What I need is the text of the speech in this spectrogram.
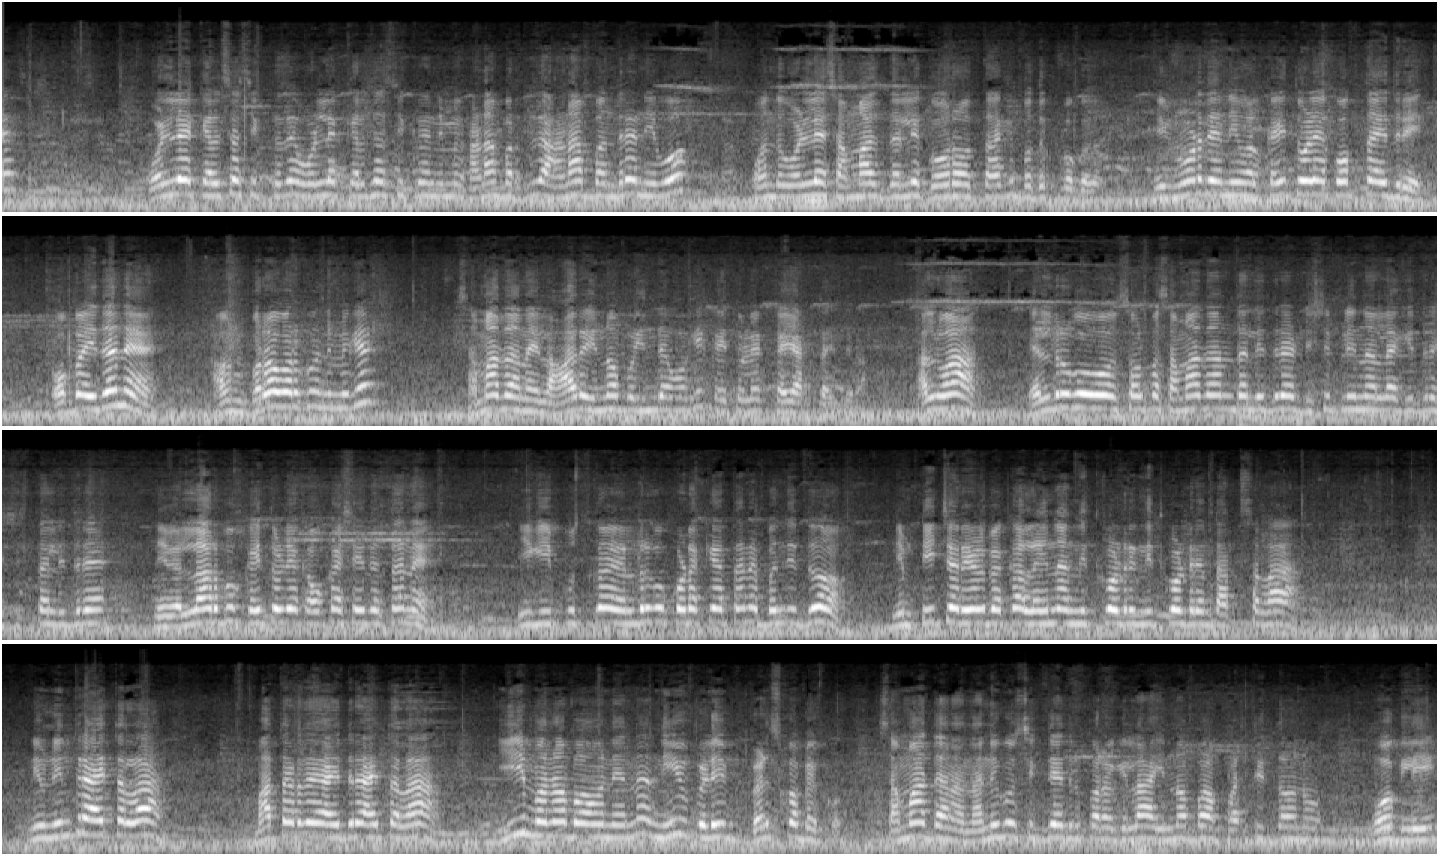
ಒಳ್ಳೆ ಕೆಲಸ ಸಿಗ್ತದೆ, ಒಳ್ಳೆ ಕೆಲಸ ಸಿಕ್ಕರೆ ನಿಮಗೆ ಹಣ ಬರ್ತದೆ, ಹಣ ಬಂದರೆ ನೀವು ಒಂದು ಒಳ್ಳೆ ಸಮಾಜದಲ್ಲಿ ಗೌರವತ್ತಾಗಿ ಬದುಕಬಹುದು ಈಗ ನೋಡಿದೆ ನೀವು ಅಲ್ಲಿ ಕೈ ತೊಳೆಯಕ್ಕೆ ಹೋಗ್ತಾ ಇದ್ರಿ, ಒಬ್ಬ ಇದ್ದಾನೆ, ಅವ್ನು ಬರೋವರೆಗೂ ನಿಮಗೆ ಸಮಾಧಾನ ಇಲ್ಲ, ಆದರೆ ಇನ್ನೊಬ್ಬ ಹಿಂದೆ ಹೋಗಿ ಕೈ ತೊಳೆಯಕ್ಕೆ ಕೈ ಹಾಕ್ತಾ ಇದ್ದೀರಾ? ಅಲ್ವಾ? ಎಲ್ರಿಗೂ ಸ್ವಲ್ಪ ಸಮಾಧಾನದಲ್ಲಿದ್ದರೆ ಡಿಸಿಪ್ಲಿನಲ್ಲಾಗಿದ್ದರೆ ಶಿಸ್ತಲ್ಲಿದ್ದರೆ ನೀವೆಲ್ಲರಿಗೂ ಕೈ ತೊಳೆಯೋಕೆ ಅವಕಾಶ ಇದೆ ತಾನೆ? ಈಗ ಈ ಪುಸ್ತಕ ಎಲ್ರಿಗೂ ಕೊಡೋಕ್ಕೆ ತಾನೇ ಬಂದಿದ್ದು? ನಿಮ್ಮ ಟೀಚರ್ ಹೇಳ್ಬೇಕಾ, ಲೈನಾಗಿ ನಿಂತ್ಕೊಳ್ರಿ ನಿಂತ್ಕೊಳ್ರಿ ಅಂತ ಹತ್ತಿಸಲ್ಲ ನೀವು ನಿಂತರೆ ಆಯ್ತಲ್ಲ? ಮಾತಾಡದೆ ಇದ್ರೆ ಆಯ್ತಲ್ಲ? ಈ ಮನೋಭಾವನೆಯನ್ನು ನೀವು ಬೆಳಿ ಬೆಳೆಸ್ಕೋಬೇಕು. ಸಮಾಧಾನ. ನನಗೂ ಸಿಗದೇ ಇದ್ರೂ ಪರವಾಗಿಲ್ಲ. ಇನ್ನೊಬ್ಬ ಫಸ್ಟ್ ಇದ್ದವನು ಹೋಗಲಿ.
